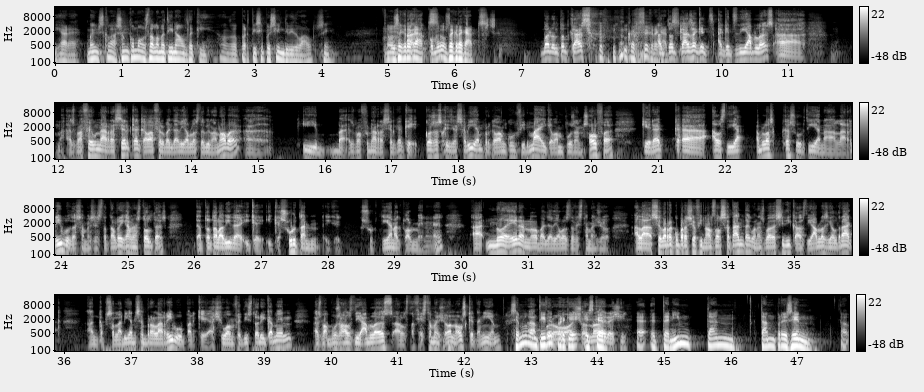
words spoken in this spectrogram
I ara, bé, esclar, són com els de la matinal d'aquí, el de participació individual, sí. Els mm, agregats, ah, com... els agregats. Bueno, en tot cas, en tot cas aquests, aquests diables eh, es va fer una recerca que va fer el Vall de Diables de Vilanova eh, i va, es va fer una recerca que coses que ja sabíem però que vam confirmar i que vam posar en solfa, que era que els diables que sortien a l'arribo de Sa Majestat el rei Carnestoltes de tota la vida i que, i que surten i que sortien actualment, eh? Uh, no eren el Ball de Diables de Festa Major. A la seva recuperació a finals dels 70, quan es va decidir que els Diables i el Drac encapçalarien sempre l'arribo, perquè així ho han fet històricament, es va posar els Diables, els de Festa Major, no? els que teníem. Sembla mentida, uh, perquè és no que eh, tenim tan, tan present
